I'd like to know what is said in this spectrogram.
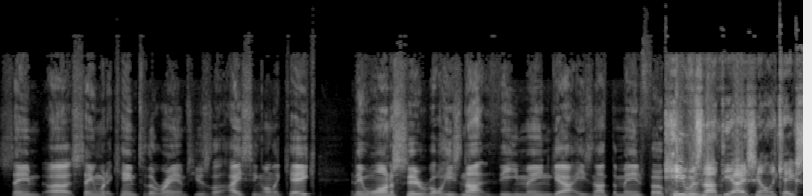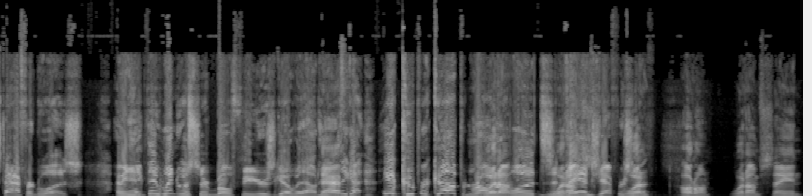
Same, uh, same when it came to the Rams. He was the icing on the cake, and they won a Super Bowl. He's not the main guy. He's not the main focus. He point. was not the icing on the cake. Stafford was. I mean, heck, they went to a Super Bowl a few years ago without Staff- him. They got they got Cooper Kupp and Robert Woods and I'm Van Jefferson. what- hold on. What I'm saying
